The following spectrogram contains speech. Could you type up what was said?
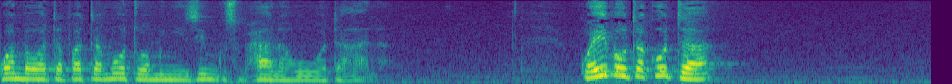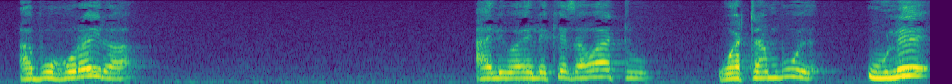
kwamba watapata moto wa mwenyezi mungu subhanahu wa taala. Kwa hivyo utakuta abu huraira aliwaelekeza watu watambue ule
